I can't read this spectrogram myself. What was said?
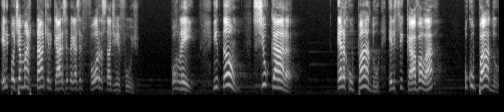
Ele podia matar aquele cara se ele pegasse ele fora da cidade de refúgio. Por lei. Então, se o cara era culpado, ele ficava lá. O culpado,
